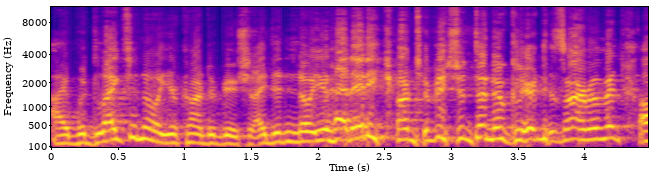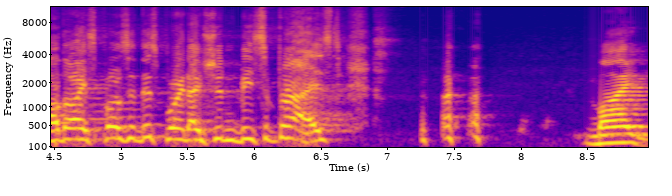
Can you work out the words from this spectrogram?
I would like to know your contribution. I didn't know you had any contribution to nuclear disarmament, although I suppose at this point I shouldn't be surprised. My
